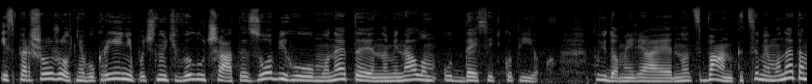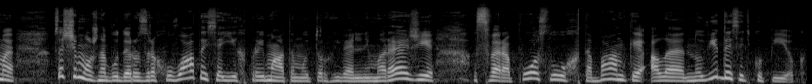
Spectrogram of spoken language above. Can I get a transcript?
Із 1 жовтня в Україні почнуть вилучати з обігу монети номіналом у 10 копійок. Повідомляє Нацбанк. Цими монетами все ще можна буде розрахуватися. Їх прийматимуть торгівельні мережі, сфера послуг та банки. Але нові 10 копійок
